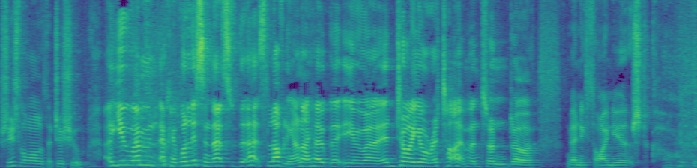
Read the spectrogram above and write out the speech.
She's the one with the tissue. Are you um, okay? Well, listen, that's that's lovely, and I hope that you uh, enjoy your retirement and uh, many fine years to come.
